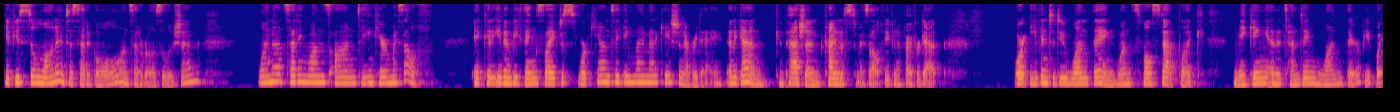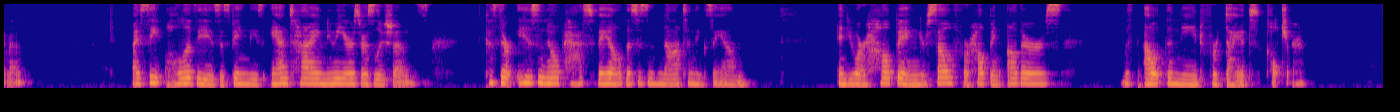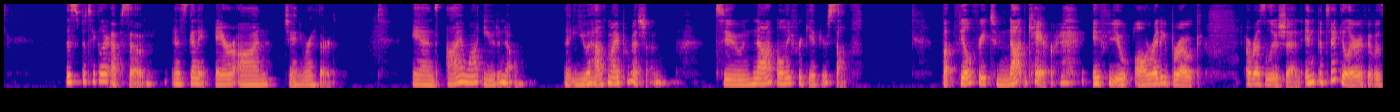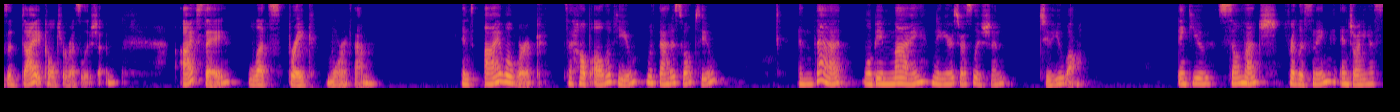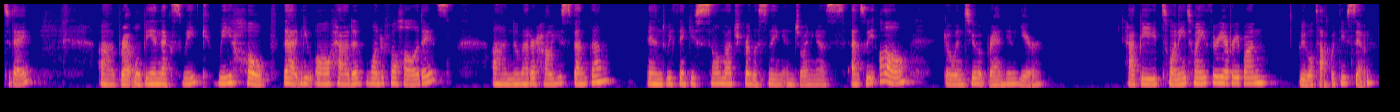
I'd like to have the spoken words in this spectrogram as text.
If you still wanted to set a goal and set a resolution, why not setting ones on taking care of myself? It could even be things like just working on taking my medication every day. And again, compassion, kindness to myself, even if I forget. Or even to do one thing, one small step, like making and attending one therapy appointment. I see all of these as being these anti New Year's resolutions because there is no pass fail. This is not an exam. And you are helping yourself or helping others without the need for diet culture. This particular episode is going to air on January 3rd. And I want you to know that you have my permission to not only forgive yourself, but feel free to not care if you already broke a resolution, in particular, if it was a diet culture resolution. I say, let's break more of them. And I will work to help all of you with that as well too. And that will be my New Year's resolution to you all. Thank you so much for listening and joining us today. Uh, Brett will be in next week. We hope that you all had wonderful holidays, uh, no matter how you spent them. And we thank you so much for listening and joining us as we all go into a brand new year. Happy 2023, everyone. We will talk with you soon.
